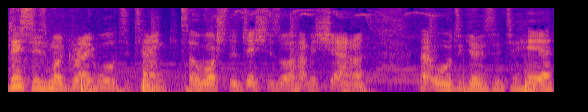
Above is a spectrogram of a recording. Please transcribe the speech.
This is my grey water tank. So I wash the dishes or have a shower. That water goes into here.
